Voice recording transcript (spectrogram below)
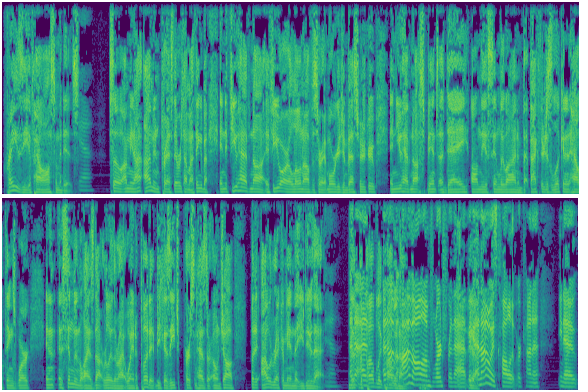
crazy of how awesome it is. Yeah. So, I mean, I, I'm impressed every time I think about it. And if you have not, if you are a loan officer at Mortgage Investors Group and you have not spent a day on the assembly line and ba- back there just looking at how things work, and an assembly line is not really the right way to put it because each person has their own job. But I would recommend that you do that. Yeah. The, And- the public and probably I'm, not. I'm all on board for that. Because- Yeah. And I always call it, we're kind of, you know,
